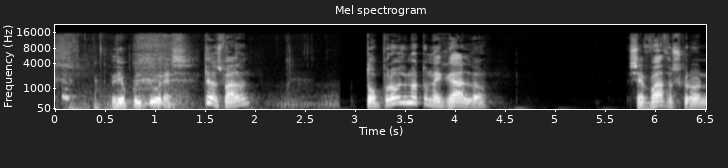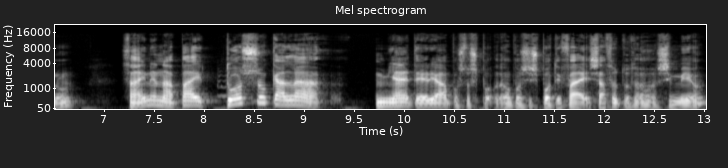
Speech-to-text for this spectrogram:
δύο κουλτούρες. Τέλος πάντων, το πρόβλημα το μεγάλο σε βάθος χρόνου θα είναι να πάει τόσο καλά μια εταιρεία όπως, το, Spo- όπως η Spotify σε αυτό το σημείο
